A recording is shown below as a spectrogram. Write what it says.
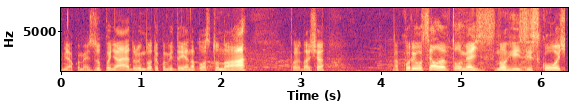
М'яко м'яч зупиняє, другим дотиком віддає на пластуна. Передача на Курилця, але в того м'яч з ноги зіскочив.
